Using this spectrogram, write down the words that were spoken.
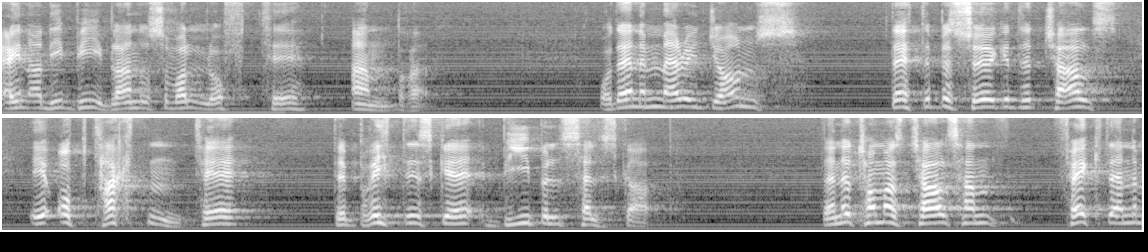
en av de biblene som var lovt til andre. Og denne Mary Jones, dette besøket til Charles, er opptakten til det britiske bibelselskap. Denne Thomas Charles han fikk denne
